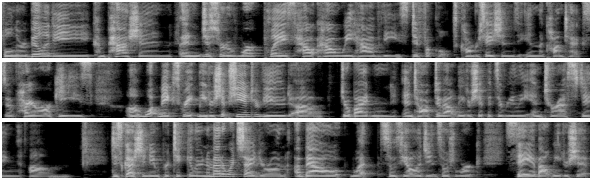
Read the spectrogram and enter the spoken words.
vulnerability, compassion, and just sort of workplace how how we have these difficult conversations in the context of hierarchies. Um, what makes great leadership? She interviewed uh, Joe Biden and talked about leadership. It's a really interesting um, discussion in particular, no matter which side you're on, about what sociology and social work say about leadership.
